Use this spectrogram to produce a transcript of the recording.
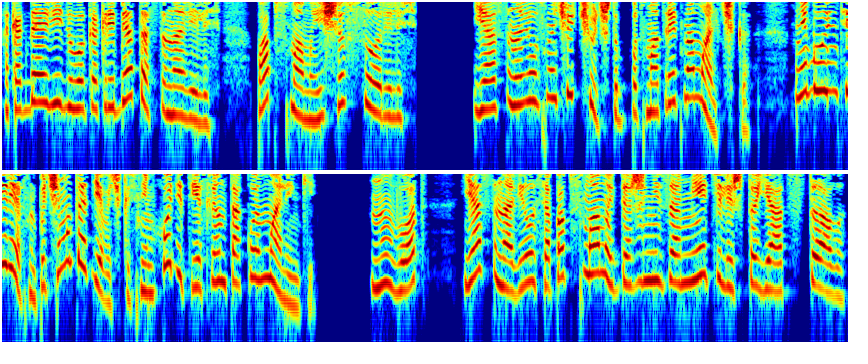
А когда я видела, как ребята остановились, пап с мамой еще ссорились. Я остановилась на чуть-чуть, чтобы посмотреть на мальчика. Мне было интересно, почему та девочка с ним ходит, если он такой маленький. Ну вот, я остановилась, а пап с мамой даже не заметили, что я отстала.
